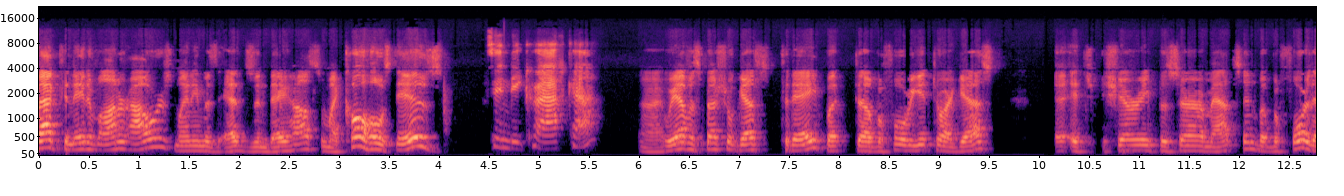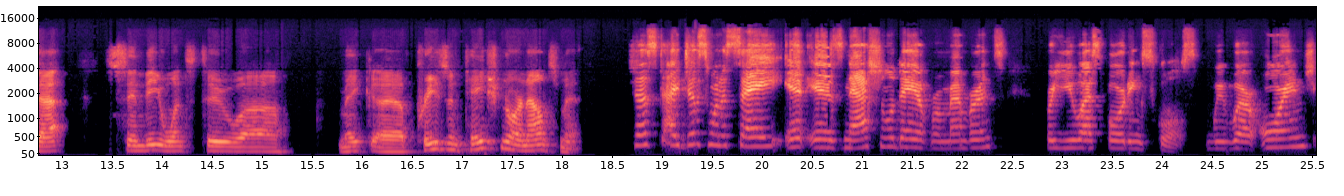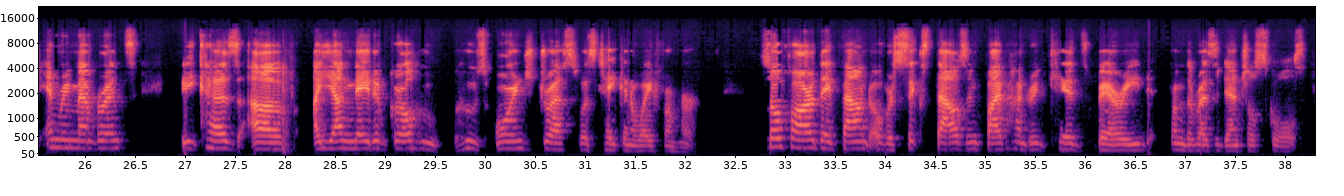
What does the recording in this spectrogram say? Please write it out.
Welcome back to Native Honor Hours. My name is Ed Zendejas, and my co-host is Cindy Krafka. All right, we have a special guest today, but uh, before we get to our guest, uh, it's Cheri Becerra Madsen. But before that, Cindy wants to uh, make a presentation or announcement. Just, I just want to say it is National Day of Remembrance for U.S. boarding schools. We wear orange in remembrance because of a young Native girl who, whose orange dress was taken away from her. So far, they've found over 6,500 kids buried from the residential schools.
